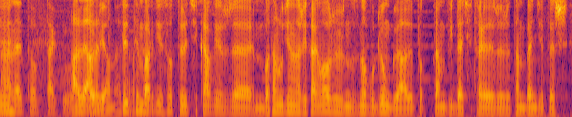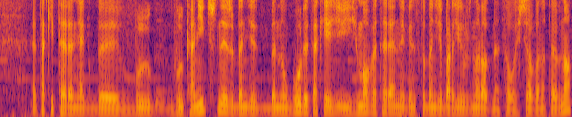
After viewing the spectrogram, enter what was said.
e, Ale to tak było ale, ale ty, tym bardziej jest o tyle ciekawie, że. Bo tam ludzie narzekają, o, że znowu dżungla, ale pod, tam widać w trailerze, że tam będzie też e, taki teren jakby wul, wulkaniczny, że będzie, będą góry takie zi- zimowe tereny, więc to będzie bardziej różnorodne całościowo na pewno.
